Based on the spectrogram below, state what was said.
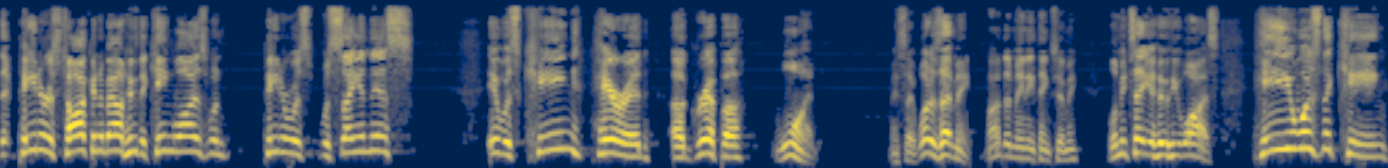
that Peter is talking about, who the king was when Peter was, was saying this? It was King Herod Agrippa one I say, what does that mean? Well, it doesn't mean anything to me. Let me tell you who he was. He was the king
